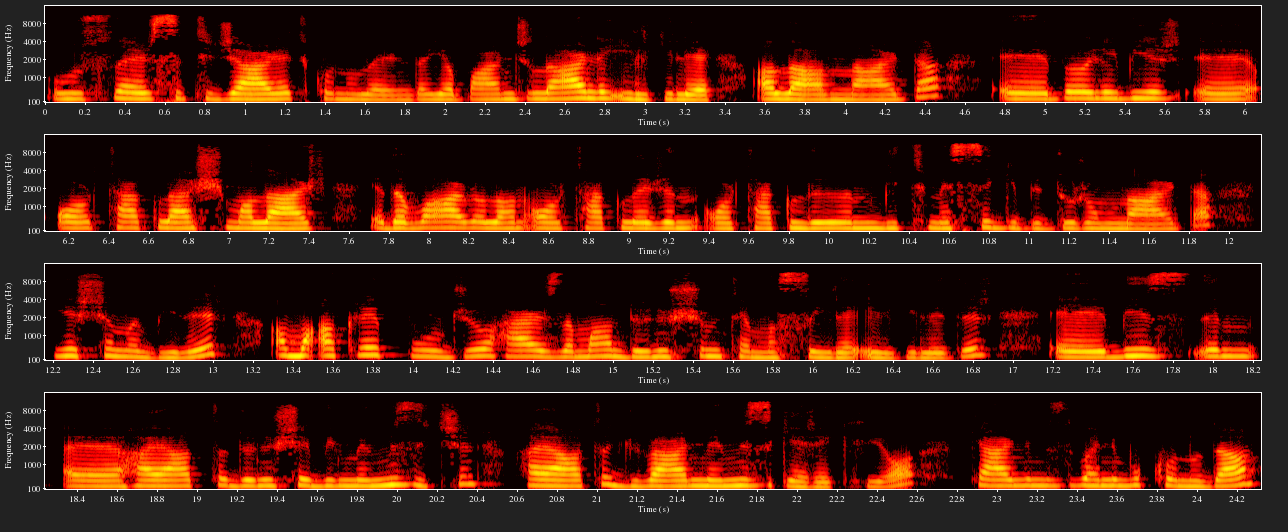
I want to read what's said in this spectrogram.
uluslararası ticaret konularında, yabancılarla ilgili alanlarda e, böyle bir e, ortaklaşmalar ya da var olan ortakların, ortaklığın bitmesi gibi durumlarda yaşanabilir. Ama Akrep Burcu her zaman dönüşüm temasıyla ilgilidir. E, bizim hayatta dönüşebilmemiz için hayata güvenmemiz gerekiyor. Kendimizi hani bu konuda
